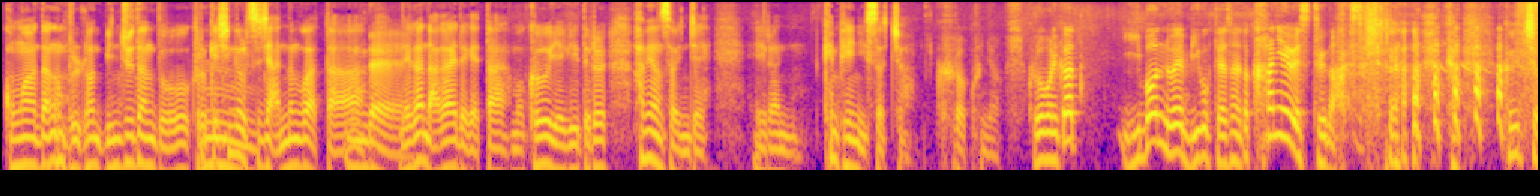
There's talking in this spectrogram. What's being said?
공화당은 물론 민주당도 그렇게 음. 신경을 쓰지 않는 것 같다. 네. 내가 나가야 되겠다. 뭐 그 얘기들을 하면서 이제 이런 캠페인이 있었죠. 그렇군요. 그러고 보니까 이번 왜 미국 대선에도 카니에 웨스트 나왔었잖아요. 그렇죠.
